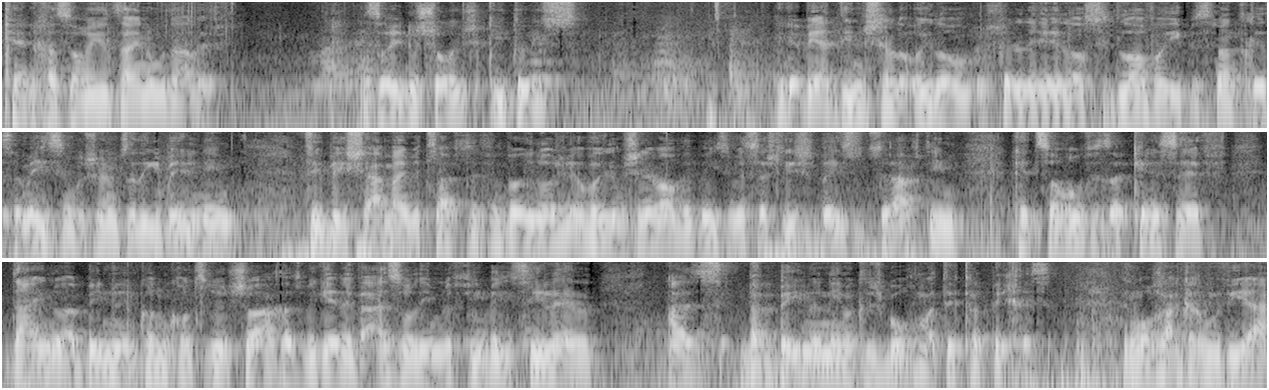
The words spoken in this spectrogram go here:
כן, חזור י"ז עמוד א', אז ראינו שלוש קיטויס. לגבי הדין של אוילום, של לא סדלובוי, בזמן תחילת המייסים, ראשונים צדיק בינונים, לפי בי שמאי מצפצפים ואוילום שלם על בייסים, וסשליש בייסו צירפתים כצורוף וזה כסף, דיינו, הבינונים קודם כל צריכים שוע אחת בגנה ואז עולים לפי בייס הלל, אז בבינונים הקדוש ברוך הוא מטה כלפי חסד. הגמור אחר כך מביאה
